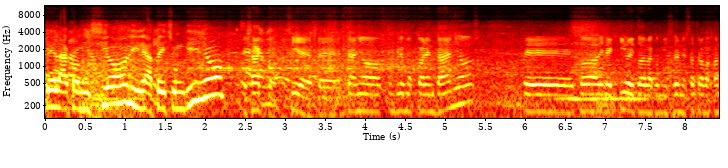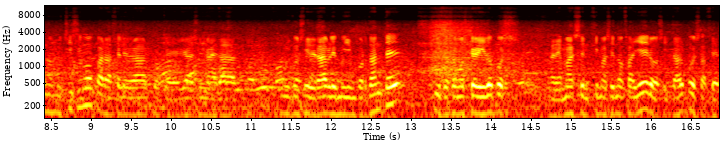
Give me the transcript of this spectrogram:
de la comisión y le hacéis un guiño. Exacto, así es. Este año cumplimos 40 años. Eh, toda la directiva y toda la comisión está trabajando muchísimo para celebrar porque ya es una edad muy considerable y muy importante y pues hemos querido pues además encima siendo falleros y tal, pues hacer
